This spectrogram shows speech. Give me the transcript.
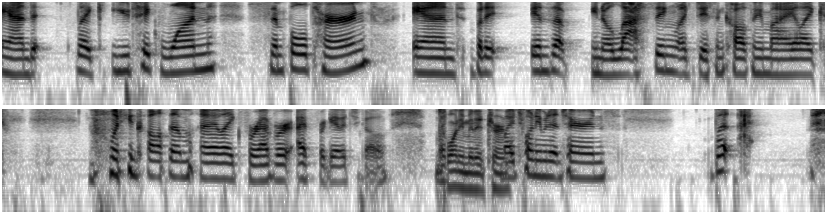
and like you take one simple turn and but it ends up you know lasting like jason calls me my like what do you call them? My like forever i forget what you call them. My, 20 minute turns. my 20 minute turns. But I,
